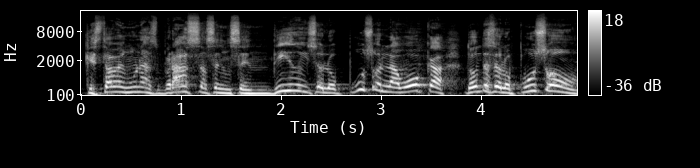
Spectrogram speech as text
que estaba en unas brasas encendido y se lo puso en la boca. ¿Dónde se lo puso?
